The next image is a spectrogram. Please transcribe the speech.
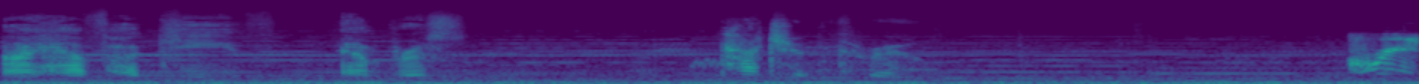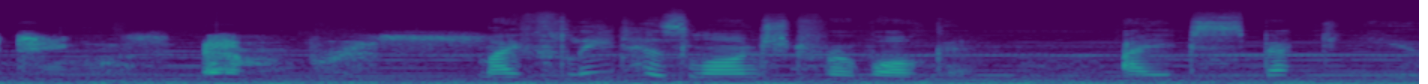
I have Hakeev, Empress. Patch him through. My fleet has launched for Vulcan. I expect you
